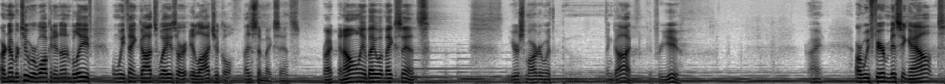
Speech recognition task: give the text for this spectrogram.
Or number two, we're walking in unbelief when we think God's ways are illogical. That just doesn't make sense right? And I only obey what makes sense. You're smarter with, than God. Good for you. Right? Or we fear missing out.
